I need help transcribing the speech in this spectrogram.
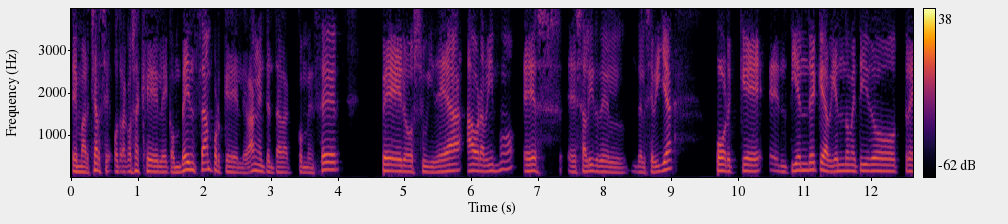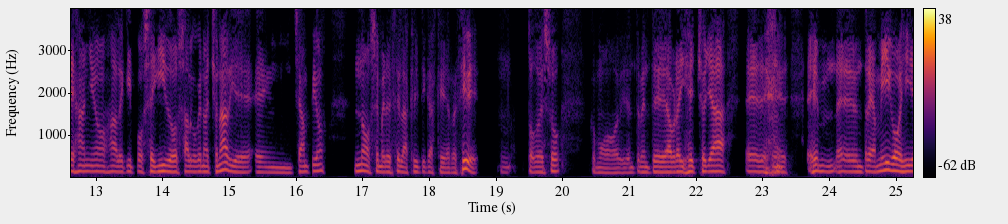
en marcharse. Otra cosa es que le convenzan porque le van a intentar convencer, pero su idea ahora mismo es, salir del, Sevilla porque entiende que habiendo metido tres años al equipo seguidos, algo que no ha hecho nadie en Champions, no se merece las críticas que recibe. Todo eso como evidentemente habréis hecho ya eh, entre amigos y,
